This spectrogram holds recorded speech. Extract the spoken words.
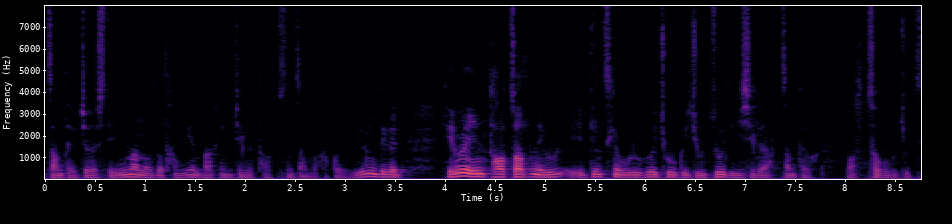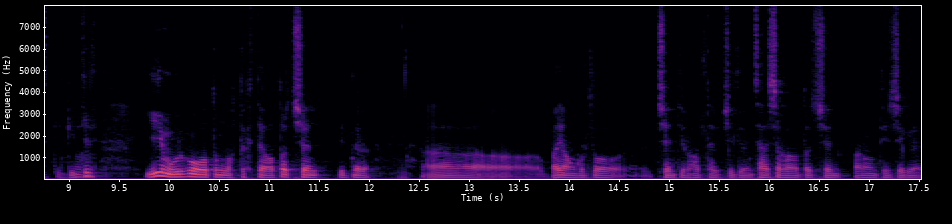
зам тавьж байгаа шүү дээ. Энэ маань бол хамгийн бага хэмжээгээр тооцсон зам байхгүй. Ер нь тэгээд хэрвээ энэ тооцоол нь эдийн засгийн өргөөжгүй гэж үзвэл ийшээгээ авц зам тавих болцоогүй гэж үздэг. Гэтэл ийм өргөн удам нутагтай одоо жишээ нь бид нар Баян онгорлоо жишээ нь тэр хол тавьж илвэн цаашаага одоо жишээ нь баруун тийшээгээ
